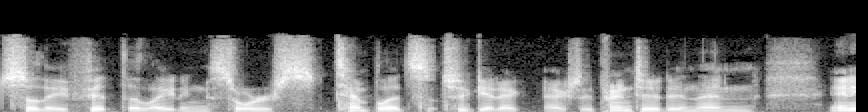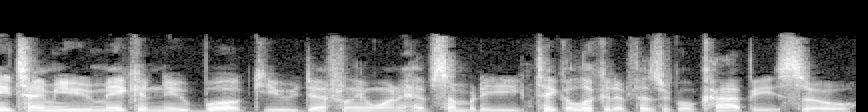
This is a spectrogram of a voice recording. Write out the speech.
so they fit the lightning source templates to get actually printed. And then anytime you make a new book, you definitely want to have somebody take a look at a physical copy. So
